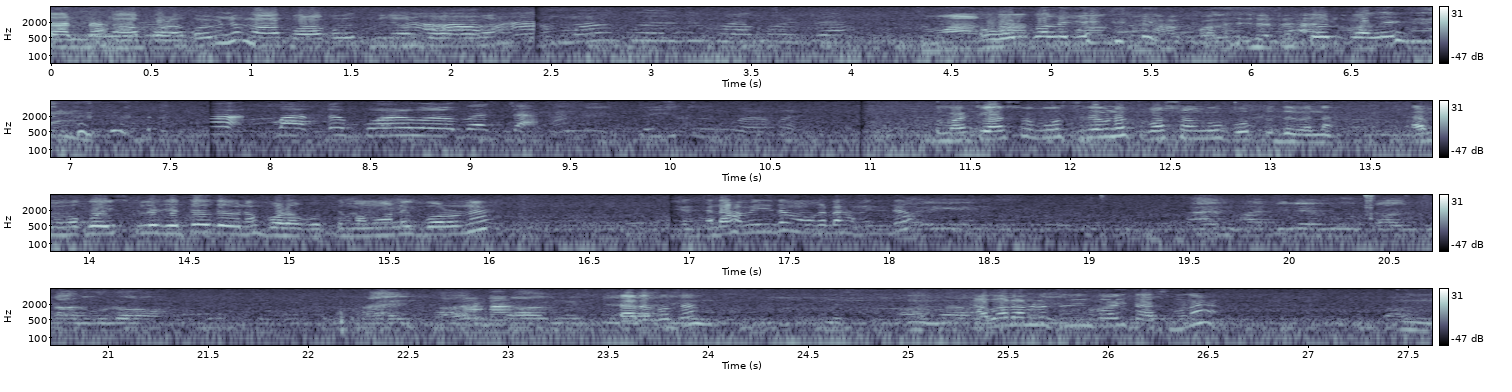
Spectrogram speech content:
কান্না। মা পড়া করবে না? মা পড়া করবে তুমি যখন পড়া করবে। আমার কলেজে পড়া করবে। তোমার ওর কলেজে। তোর কলেজ। বাচ্চা বড় বড় বাচ্চা। তুই স্কুল পড়া করে। তোমার ক্লাসে বসতে দেবে না তোমার সঙ্গে পড়তে দেবে না। আর মামাকে স্কুলে যেতেও দেবে না পড়া করতে। মামা অনেক বড় না? এটা হামি দিতাম আমাকে হামি দিতাম টাটা কথা। আবার আমরা দুদিন পরেই তো আসব না? হুম।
